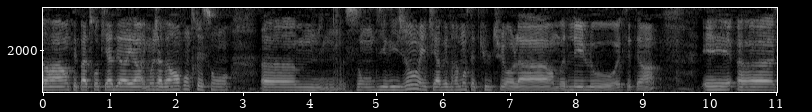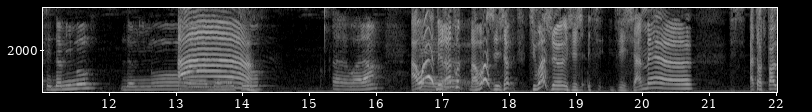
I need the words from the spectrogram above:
On ne sait pas trop qui y a derrière. Et moi, j'avais rencontré son, euh, son dirigeant et qui avait vraiment cette culture-là, en mode lots, etc. Et euh, c'est Domimo. Domimo, euh, Ah Domoto. Euh, voilà. Ah ouais, Et, mais raconte. Bah ouais, j'ai jamais. Tu vois, je j'ai jamais. Attends, tu parles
